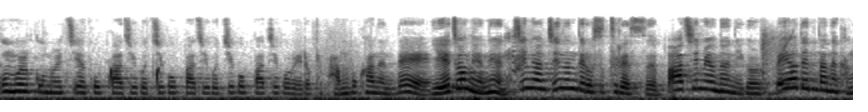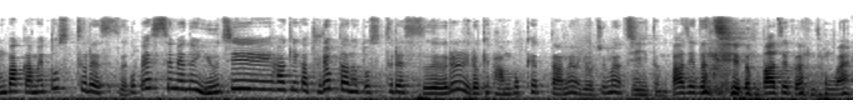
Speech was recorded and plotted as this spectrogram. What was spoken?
꾸물꾸물 찌고 빠지고 찌고 빠지고 찌고 빠지고 이렇게 반복하는데 예전에는 찌면 찌는 대로 스트레스, 빠지면은 이걸 빼야 된다는 강박감에 또 스트레스, 뭐 뺐으면은 유지하기가 두렵다는 또 스트레스를 이렇게 반복했다면 요즘은 찌든 빠지든 빠지든지 돈 빠지든 정말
